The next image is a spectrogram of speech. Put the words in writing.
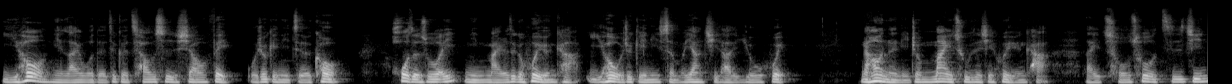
以后你来我的这个超市消费，我就给你折扣。或者说，诶，你买了这个会员卡以后，我就给你什么样其他的优惠，然后呢，你就卖出这些会员卡来筹措资金。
